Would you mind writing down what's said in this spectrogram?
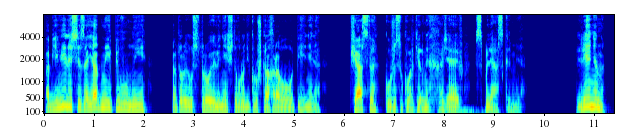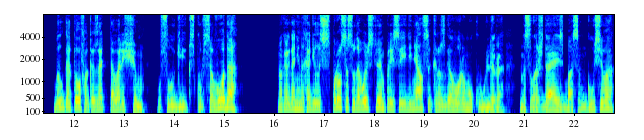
Объявились и заядные пивуны, которые устроили нечто вроде кружка хорового пения, часто, к ужасу квартирных хозяев, с плясками. Ленин был готов оказать товарищам услуги экскурсовода, но когда не находилось спроса, с удовольствием присоединялся к разговорам у кулера, наслаждаясь басом Гусева,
